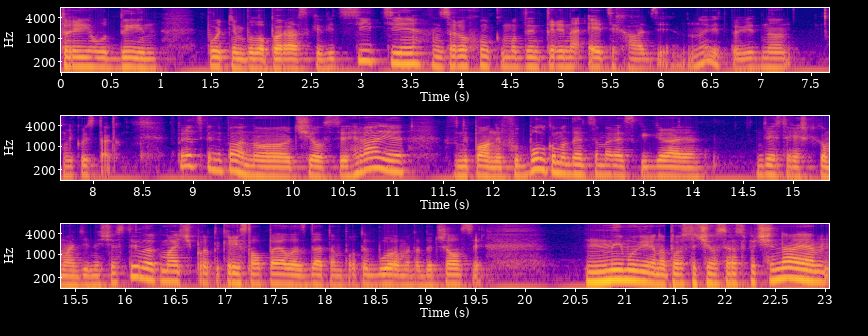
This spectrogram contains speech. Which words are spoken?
3-1. Потім була поразка від Сіті з рахунком 1-3 на Етіхаді. Ну і відповідно, якось так. Принципі, непогано Челсі грає, в непоганий футбол команда Енцемарески грає. Десь трішки команді не щастило, як матч проти Крістал Пелес, да, там проти Бормута, де Челсі. Неймовірно, просто Челсі розпочинає,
